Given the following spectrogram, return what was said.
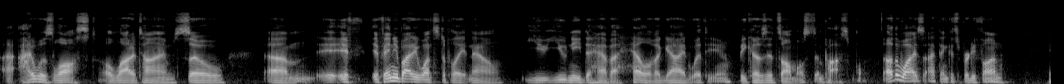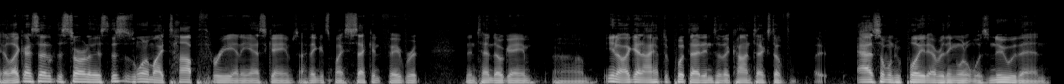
I-, I was lost a lot of times. So, um, if if anybody wants to play it now, you you need to have a hell of a guide with you because it's almost impossible. Otherwise, I think it's pretty fun. Yeah, like I said at the start of this, this is one of my top three NES games. I think it's my second favorite Nintendo game. Um, you know, again, I have to put that into the context of uh, as someone who played everything when it was new. Then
